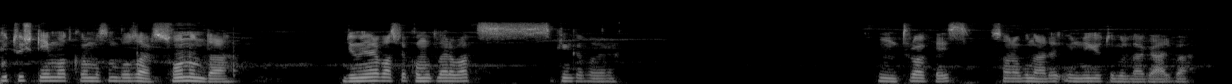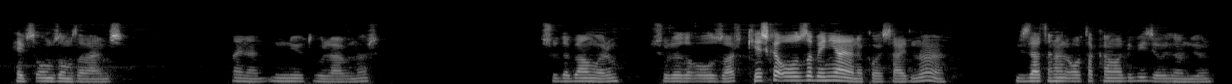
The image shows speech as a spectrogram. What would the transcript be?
bu tuş game mode korumasını bozar. Sonunda. Düğmelere bas ve komutlara bak. Skin kafaları. Hmm, Trollface. Sonra bunlar da ünlü YouTuber'lar galiba. Hepsi omuz omuza vermiş. Aynen ünlü YouTuber'lar bunlar. Şurada ben varım. Şurada da Oğuz var. Keşke Oğuz'la beni yan yana koysaydın ha. Biz zaten hani ortak kanal gibiyiz ya o yüzden diyorum.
